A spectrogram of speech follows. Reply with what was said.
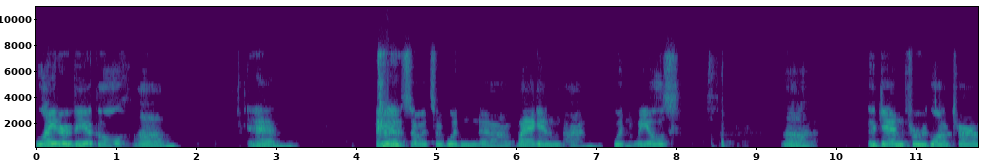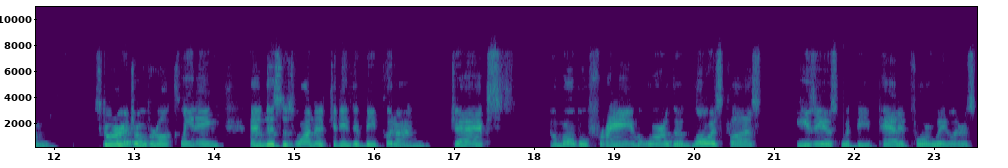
lighter vehicle. Um, and so it's a wooden uh, wagon on wooden wheels. Uh, again, for long-term storage, overall cleaning. And this is one that could either be put on jacks, a mobile frame, or the lowest cost, easiest would be padded four-wheelers.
